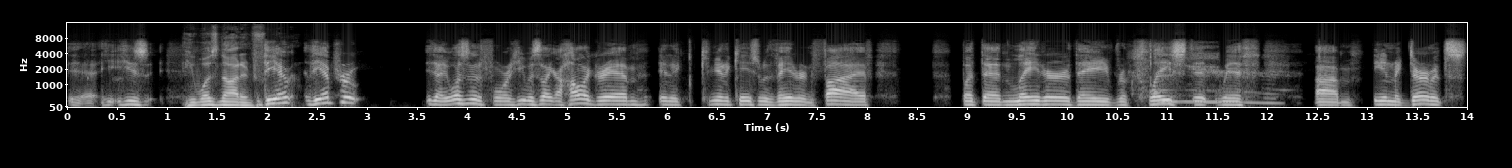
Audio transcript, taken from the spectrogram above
yeah, he, he's He was not in the four. em- the emperor. Yeah, he wasn't in four. He was like a hologram in a communication with Vader in five, but then later they replaced Oh, it with um, Ian McDiarmid's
